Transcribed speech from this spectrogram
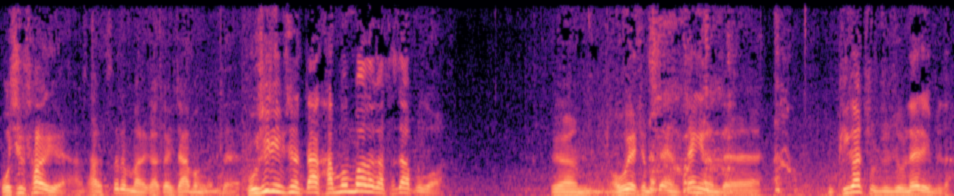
50 사이에 한 30마리 가까이 잡은 건데, 부실 입시는 딱 한번 받아가 터잡고, 그럼 오후에 좀 땡, 땡기는데, 비가 줄줄줄 내립니다.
